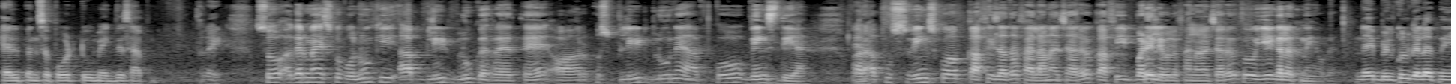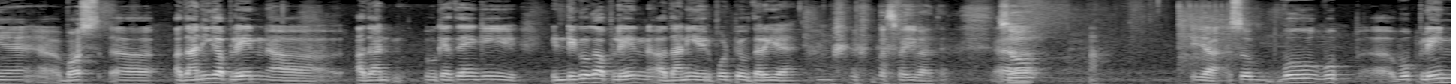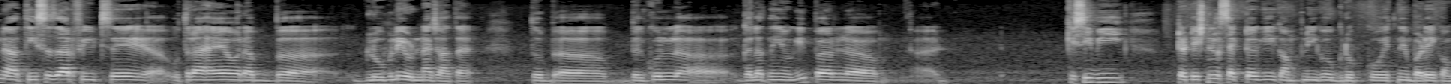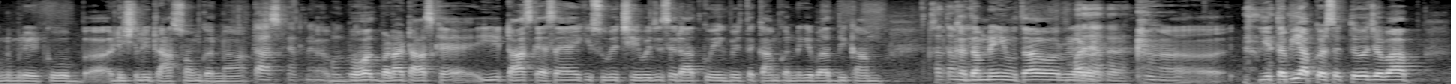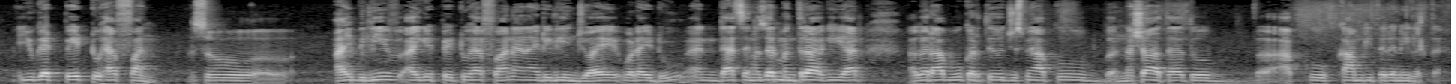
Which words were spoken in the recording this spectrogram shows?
help and support to make this happen right so अगर मैं इसको बोलूँ कि आप ब्लीड ब्लू कर रहे थे और उस ब्लीड ब्लू ने आपको विंग्स दिया और आप उस विंग्स को आप काफ़ी ज़्यादा फैलाना चाह रहे हो काफ़ी बड़े लेवल पर फैलाना चाह रहे हो तो ये गलत नहीं होगा। नहीं बिल्कुल गलत नहीं है। बॉस अदानी का प्लेन अदानी वो कहते हैं कि इंडिगो का प्लेन अदानी एयरपोर्ट पे उतर गया है। बस वही बात है। सो या सो वो वो वो प्लेन तीस हज़ार फीट से उतरा है और अब ग्लोबली उड़ना चाहता है। तो बिल्कुल गलत नहीं होगी पर किसी भी ट्रेडिशनल सेक्टर की कंपनी को ग्रुप को इतने बड़े कॉन्ग्लोमरेट को डिजिटली ट्रांसफॉर्म करना टास्क अपने में बहुत बहुत बड़ा टास्क है। ये टास्क ऐसा है कि सुबह छः बजे से रात को एक बजे तक काम करने के बाद भी काम खत्म खत्म नहीं होता और बढ़ जाता है। ये तभी आप कर सकते हो जब आप you get paid to have fun so uh, i believe i get paid to have fun and i really enjoy what i do and that's another mantra कि यार अगर आप वो करते हो जिसमें आपको नशा आता है तो आपको काम की तरह नहीं लगता है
